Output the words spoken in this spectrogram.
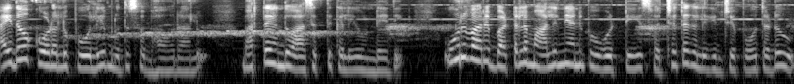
ఐదో కోడలు పోలి మృదు స్వభావురాలు. భర్త ఎందు ఆసక్తి కలిగి ఉండేది. ఊరివారి బట్టల మాలిన్యాన్ని పోగొట్టి స్వచ్ఛత కలిగించే పోతడు.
